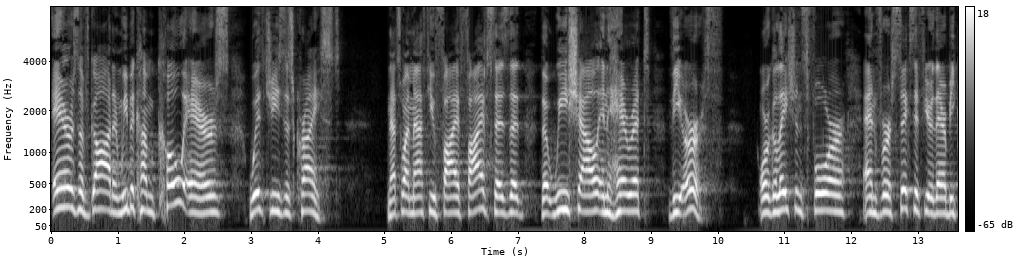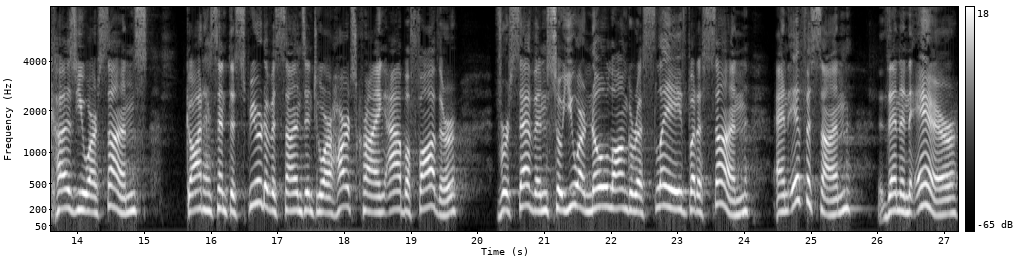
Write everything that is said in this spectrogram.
heirs of God and we become co-heirs with Jesus Christ. And that's why Matthew 5, 5 says that, that we shall inherit the earth. Or Galatians 4 and verse 6, if you're there, because you are sons, God has sent the Spirit of His sons into our hearts crying, Abba, Father. Verse 7, so you are no longer a slave, but a son, and if a son, then an heir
